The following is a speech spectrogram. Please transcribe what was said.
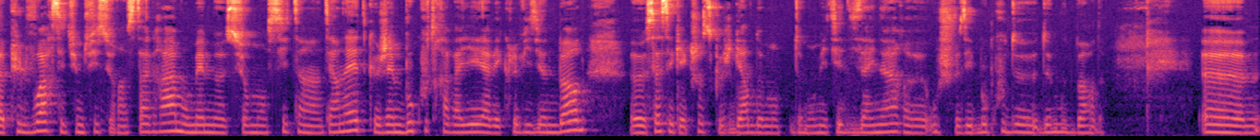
as pu le voir si tu me suis sur Instagram ou même sur mon site internet que j'aime beaucoup travailler avec le vision board. Euh, ça, c'est quelque chose que je garde de mon, métier de designer euh, où je faisais beaucoup de, de mood board. Euh,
